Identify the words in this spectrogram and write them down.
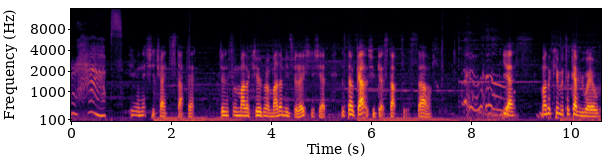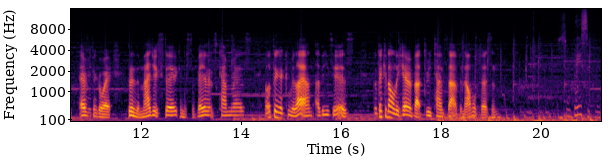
Perhaps. even if she tried to stop it. Judging from Monokuma and Monomi's relationship, there's no doubt should get stopped itself. Yes, Mother Monokuma took everywhere, everything away, including the magic stick and the surveillance cameras. The only thing I can rely on are these ears, but they can only hear about three times that of a normal person. So basically,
